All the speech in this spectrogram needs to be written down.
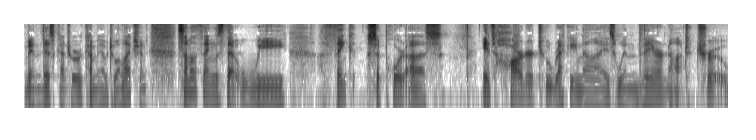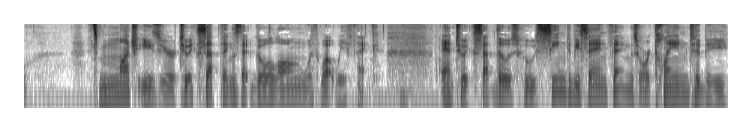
in this country we're coming up to election, some of the things that we think support us, it's harder to recognize when they're not true. It's much easier to accept things that go along with what we think and to accept those who seem to be saying things or claim to be,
